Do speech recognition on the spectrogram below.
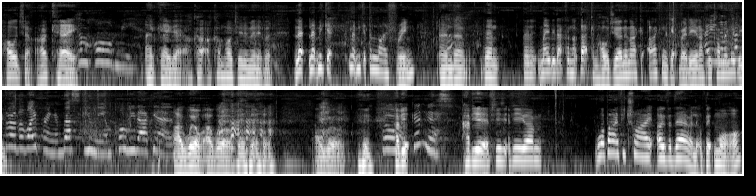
hold you. Okay. Come hold me. Okay. Yeah. I'll, I'll come hold you in a minute, but let let me get let me get the life ring, and um, then then maybe that can that can hold you, and then I can, I can get ready and I can come in with you. throw the life ring and rescue me and pull me back in? I will. I will. I will. oh have my you- goodness. Have you? If you if you um, what about if you try over there a little bit more?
